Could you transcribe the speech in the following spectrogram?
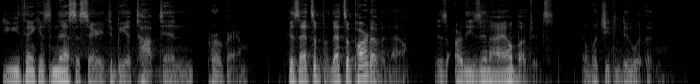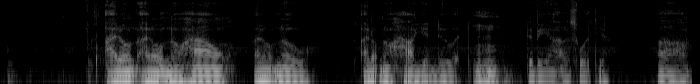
do you think is necessary to be a top ten program? because that's a that's a part of it now. Is are these NIL budgets and what you can do with it? I don't I don't know how I don't know I don't know how you do it. Mm-hmm. To be honest with you, um,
